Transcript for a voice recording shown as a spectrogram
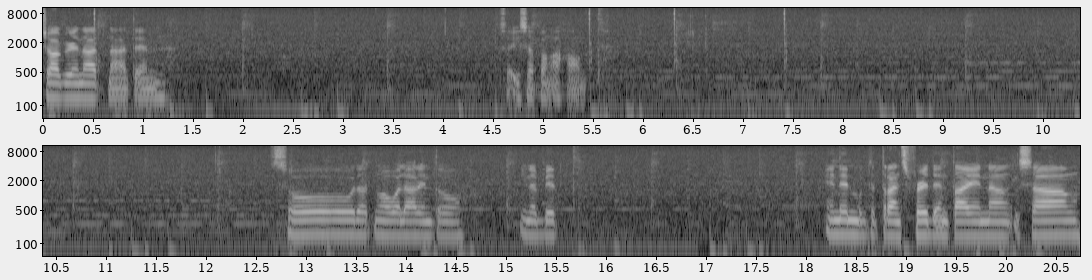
juggernaut natin. sa isa pang account. So, that mawala rin to in a bit. And then magta-transfer din tayo ng isang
